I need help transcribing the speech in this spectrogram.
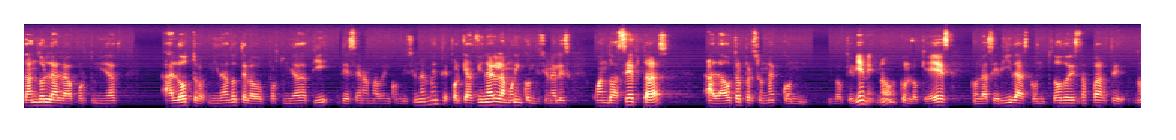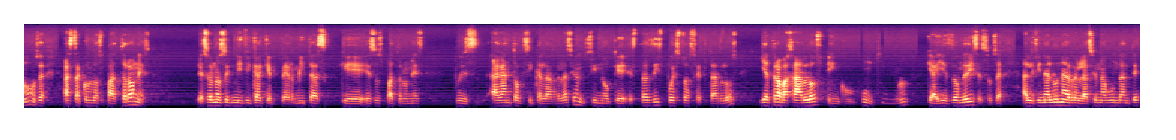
dándole la oportunidad al otro, ni dándote la oportunidad a ti de ser amado incondicionalmente. Porque al final el amor incondicional es cuando aceptas a la otra persona con lo que viene, ¿no? Con lo que es, con las heridas, con toda esta parte, ¿no? O sea, hasta con los patrones. Eso no significa que permitas que esos patrones pues hagan tóxica la relación, sino que estás dispuesto a aceptarlos y a trabajarlos en conjunto, ¿no? Que ahí es donde dices, o sea, al final una relación abundante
